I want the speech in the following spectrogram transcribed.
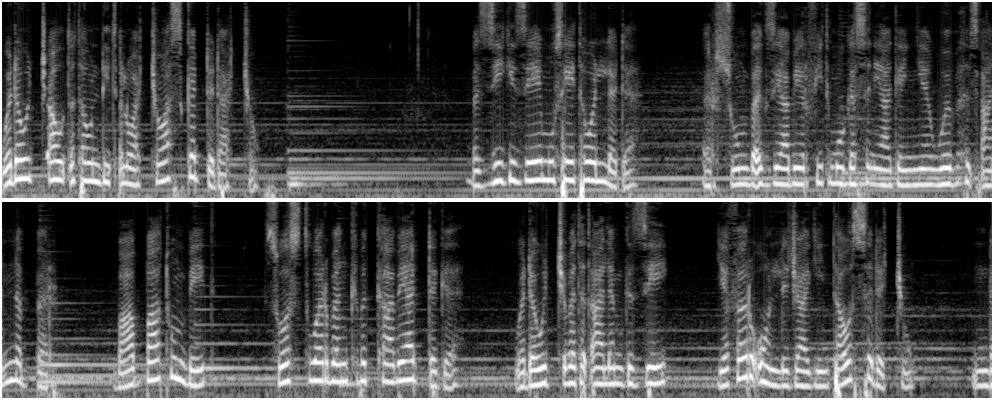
ወደ ውጭ አውጥተው እንዲጥሏቸው አስገደዳቸው። በዚህ ጊዜ ሙሴ ተወለደ። እርሱም በእግዚአብሔር ፊት ሞገስን ያገኘ ውብ ሕፃን ነበር። በአባቱም ቤት ሦስት ወር በእንክብካቤ አደገ። ወደ ውጭ በተጣለም ጊዜ የፈርዖን ልጅ አግኝታ ወሰደችው፣ እንደ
